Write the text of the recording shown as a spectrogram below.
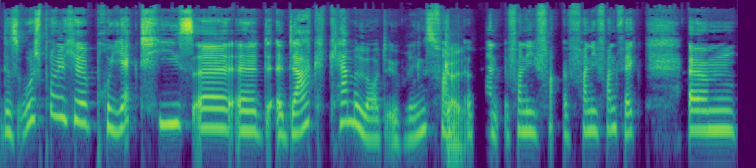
das ursprüngliche Projekt hieß äh, äh Dark Camelot übrigens. Fun, äh, funny, funny Fun Fact. Ähm,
